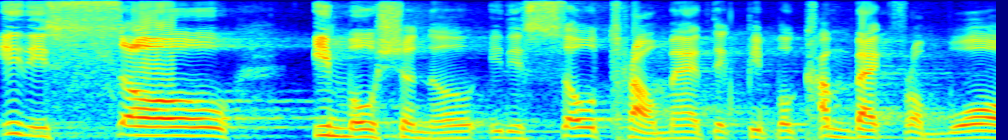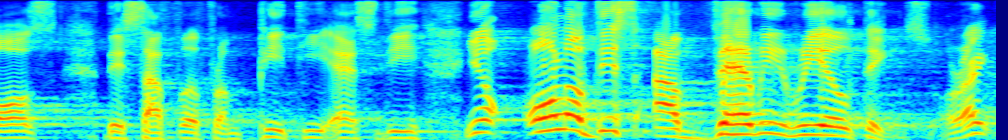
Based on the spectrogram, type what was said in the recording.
it is so emotional, it is so traumatic. People come back from wars, they suffer from PTSD. You know, all of these are very real things, all right?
